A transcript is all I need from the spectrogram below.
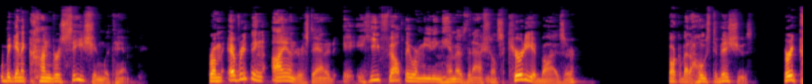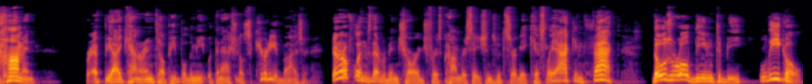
who began a conversation with him. From everything I understand, it, he felt they were meeting him as the national security advisor, talk about a host of issues. Very common for FBI counter intel people to meet with the National Security Advisor. General Flynn's never been charged for his conversations with Sergei Kislyak. In fact, those were all deemed to be legal.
